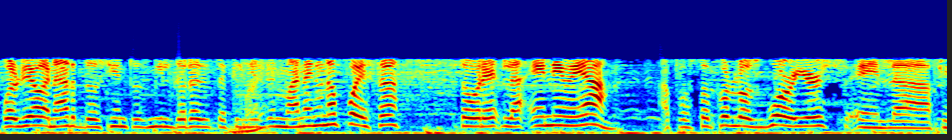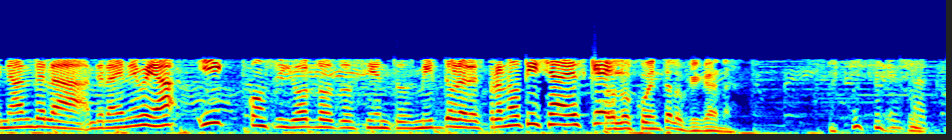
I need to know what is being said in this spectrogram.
volvió a ganar 200 mil dólares este fin de semana en una apuesta sobre la NBA. Apostó por los Warriors en la final de la, de la NBA y consiguió los 200 mil dólares. Pero la noticia es que... Solo cuenta lo que gana. Exacto.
